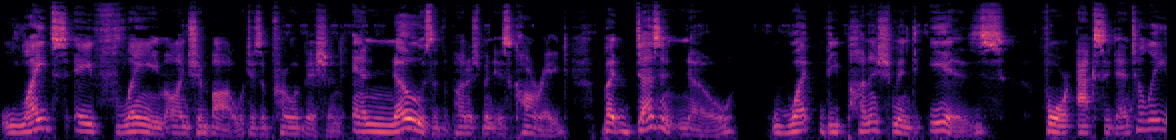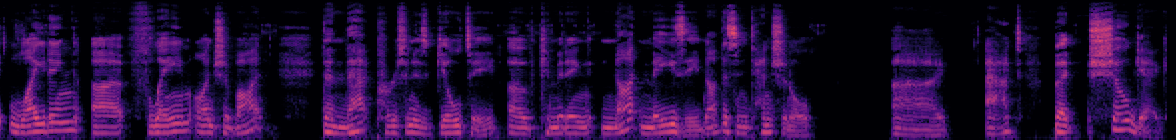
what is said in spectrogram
lights a flame on Shabbat, which is a prohibition, and knows that the punishment is karet, but doesn't know what the punishment is for accidentally lighting a flame on Shabbat, then that person is guilty of committing not mazy, not this intentional uh, act, but shogeg.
